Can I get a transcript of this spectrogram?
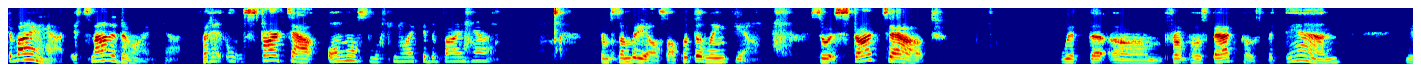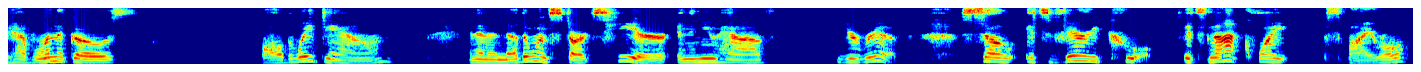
divine hat. It's not a divine hat, but it starts out almost looking like a divine hat from somebody else. I'll put the link down. So it starts out with the um, front post, back post, but then you have one that goes all the way down, and then another one starts here, and then you have your rib. So it's very cool. It's not quite spiral,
